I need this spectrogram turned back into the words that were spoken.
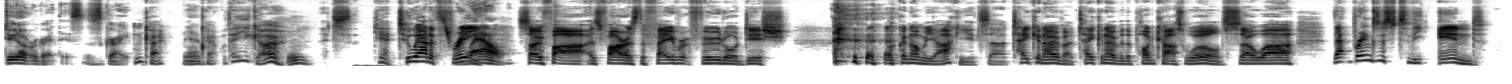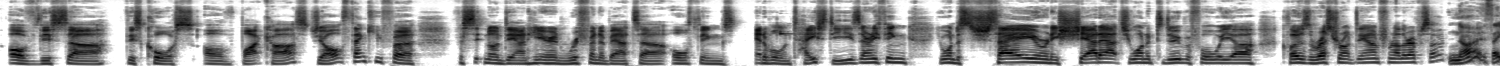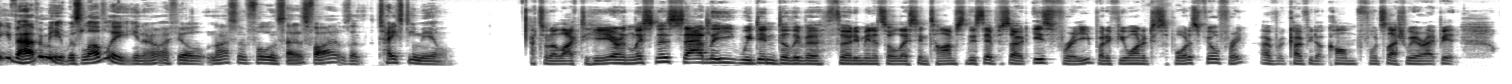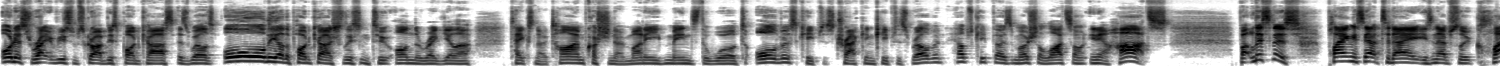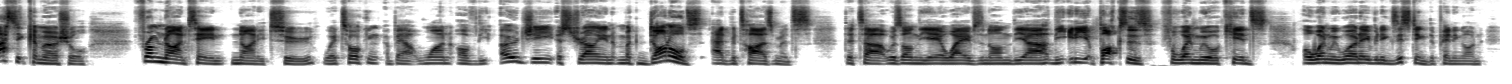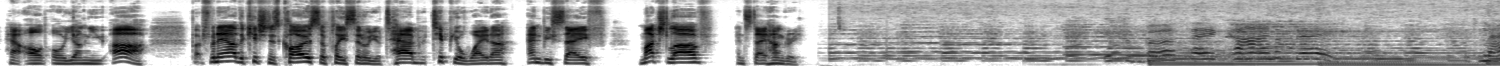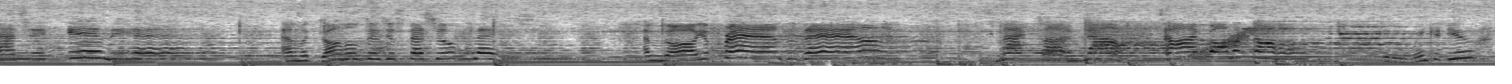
do not regret this. This is great. okay. Yeah. Okay. Well, there you go. Mm. It's yeah, two out of three Wow. so far as far as the favorite food or dish. Okonomiyaki. It's uh, taken over, taken over the podcast world. So uh, that brings us to the end of this uh, this course of Bitecast. Joel, thank you for for sitting on down here and riffing about uh, all things edible and tasty. Is there anything you want to say or any shout outs you wanted to do before we uh, close the restaurant down for another episode? no, thank you for having me. It was lovely. You know, I feel nice and full and satisfied. It was a tasty meal. That's what I like to hear. And listeners, sadly, we didn't deliver 30 minutes or less in time. So this episode is free. But if you wanted to support us, feel free over at ko-fi.com forward slash we are 8bit. Or just rate, review, subscribe to this podcast, as well as all the other podcasts you listen to on the regular. Takes no time, costs you no money, means the world to all of us, keeps us tracking, keeps us relevant, helps keep those emotional lights on in our hearts. But listeners, playing us out today is an absolute classic commercial from 1992. We're talking about one of the OG Australian McDonald's advertisements that uh, was on the airwaves and on the uh, the idiot boxes for when we were kids or when we weren't even existing, depending on how old or young you are. But for now, the kitchen is closed, so please settle your tab, tip your waiter, and be safe. Much love and stay hungry. and all your friends are there. Snack time now, time for McDonald's. Did he wink at you?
